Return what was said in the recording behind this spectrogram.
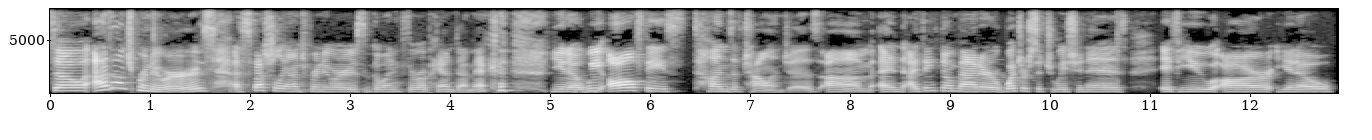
So, as entrepreneurs, especially entrepreneurs going through a pandemic, you know, we all face tons of challenges. Um, and I think no matter what your situation is, if you are, you know,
